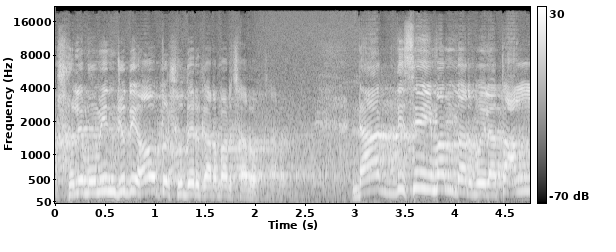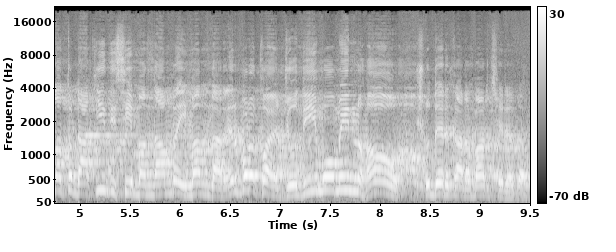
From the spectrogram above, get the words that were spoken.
আসলে মুমিন যদি হও, তো সুদের কারবার ছাড়ো। ডাক দিছে ইমানদার বইলা, তো আল্লাহ তো ডাকি দিছে ইমানদার, আমরা ইমানদার। এরপরে কয়, যদি মুমিন হও, সুদের কারবার ছেড়ে দাও।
